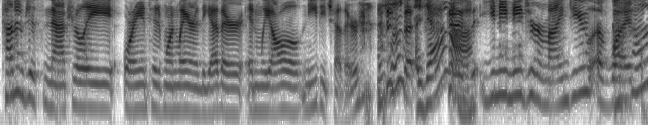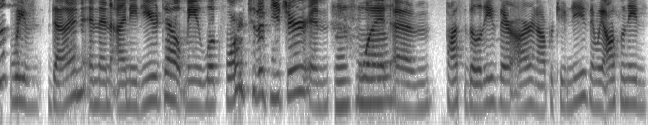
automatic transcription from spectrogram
kind of just naturally oriented one way or the other, and we all need each other. Mm-hmm. so, yeah, because you need me to remind you of what uh-huh. we've done, and then I need you to help me look forward to the future and mm-hmm. what um, possibilities there are and opportunities. And we also need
